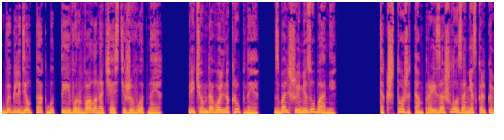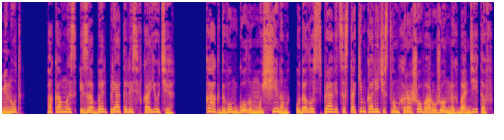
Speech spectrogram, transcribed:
выглядел так, будто его рвало на части животное, причем довольно крупное, с большими зубами. Так что же там произошло за несколько минут, пока мы с Изабель прятались в каюте? Как двум голым мужчинам удалось справиться с таким количеством хорошо вооруженных бандитов,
